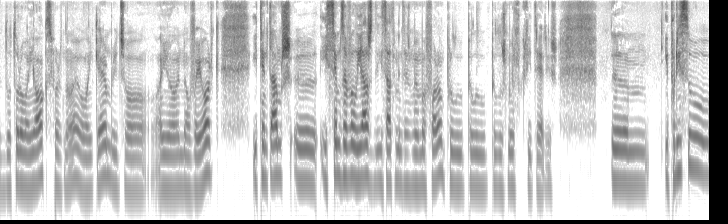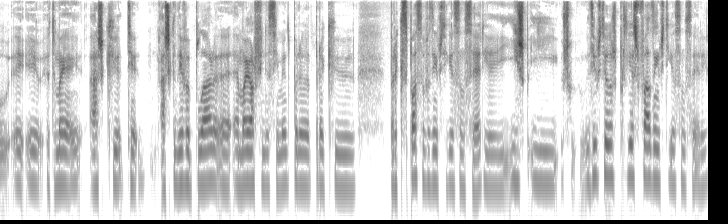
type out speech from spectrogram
doutorou em Oxford, não é? ou em Cambridge, ou, ou em Nova York, e tentarmos, uh, e sermos avaliados exatamente da mesma forma, pelo, pelo, pelos mesmos critérios. Um, e por isso eu, eu, também acho que, te, acho que devo apelar a, a maior financiamento para, para que para que se possa fazer investigação séria e, e, os, os investigadores portugueses fazem investigação séria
